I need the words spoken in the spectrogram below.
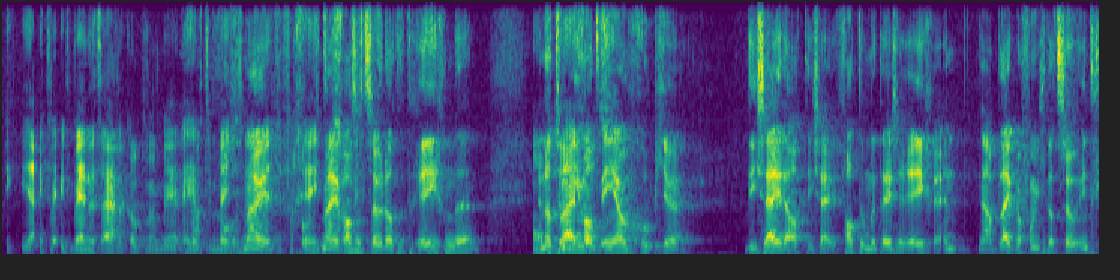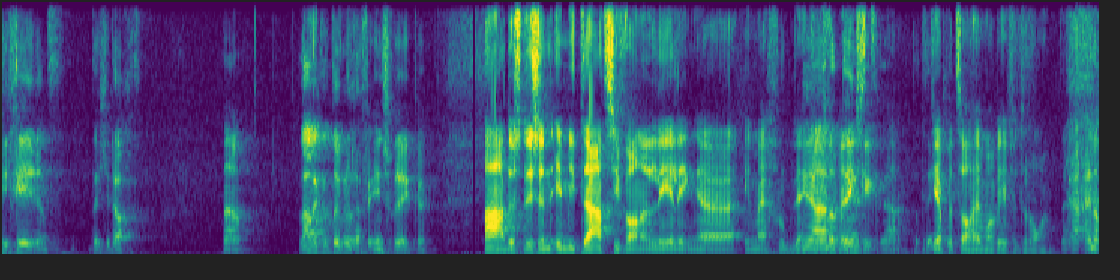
ik, ja, ik, ik, ben het eigenlijk ook ik heb het een, beetje, mij, een beetje vergeten. Volgens mij was het zo dat het regende. En dat toen iemand in jouw groepje die zei dat. Die zei, vat toen met deze regen. En nou, blijkbaar vond je dat zo intrigerend. Dat je dacht, nou, laat ik dat ook nog even inspreken. Ah, dus het is een imitatie van een leerling uh, in mijn groep, denk ja, ik dat geweest. denk ik. Ja, dat ik denk heb ik. het al helemaal weer verdrongen. Ja, en,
